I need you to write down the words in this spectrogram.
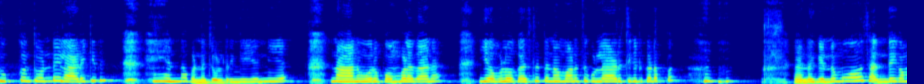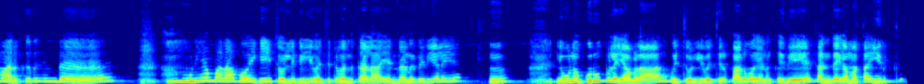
துக்கம் தொண்டையில் அடைக்குது. என்ன பண்ண சொல்கிறீங்க என்னைய? நானும் ஒரு பொம்பளை தானே. எவ்வளோ கஷ்டத்தை நான் மனசுக்குள்ளே அடைச்சிக்கிட்டு கிடப்பேன். எனக்கு என்னமோ சந்தேகமாக இருக்குது. இந்த முனியம்மா தான் போய் சொல்லி கிள்ளி வச்சுட்டு வந்துட்டாளா என்னன்னு தெரியலையே. இவ்வளோ குரூப்பில் எவளாவது போய் சொல்லி வச்சிருப்பாளுவோ எனக்கு இதே சந்தேகமாக தான் இருக்குது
